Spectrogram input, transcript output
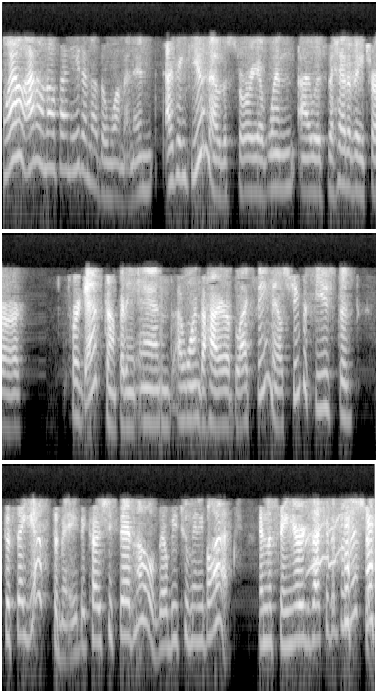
well, I don't know if I need another woman. And I think you know the story of when I was the head of HR for a gas company and I wanted to hire a black female. She refused to to say yes to me because she said no, there'll be too many blacks in the senior executive position.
